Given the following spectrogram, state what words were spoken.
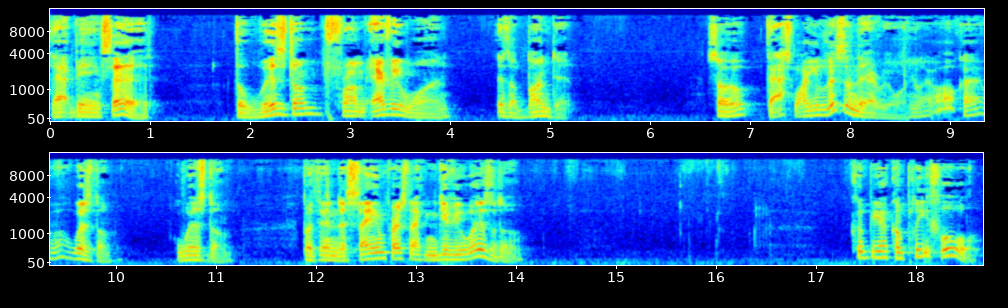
that being said, the wisdom from everyone is abundant. So that's why you listen to everyone. You're like, oh, okay, well, wisdom, wisdom. But then the same person that can give you wisdom could be a complete fool.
